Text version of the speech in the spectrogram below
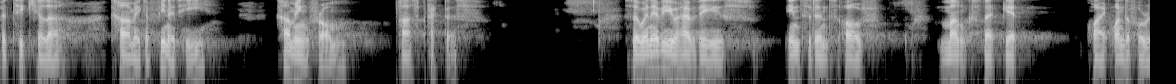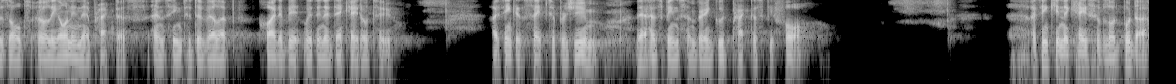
particular karmic affinity coming from past practice. So, whenever you have these incidents of monks that get quite wonderful results early on in their practice and seem to develop quite a bit within a decade or two, I think it's safe to presume there has been some very good practice before. I think in the case of Lord Buddha,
